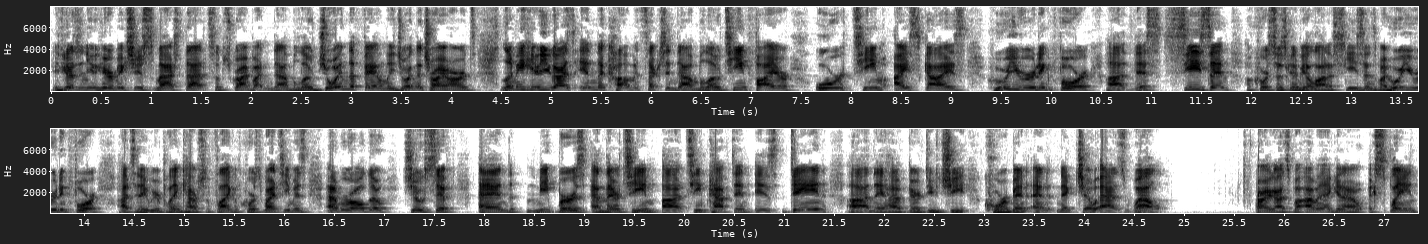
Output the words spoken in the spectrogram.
If you guys are new here, make sure you smash that subscribe button down below. Join the family, join the tryhards. Let me hear you guys in the comment section down below. Team Fire or Team Ice, guys. Who are you rooting for uh, this season? Of course, there's going to be a lot of seasons, but who are you rooting for? Uh, today we are playing Capture the Flag. Of course, my team is Emeraldo, Joseph, and Meepers, and their team, uh, team captain is Dane, uh, and they have Verducci, Corbin, and Nick Joe as well. All right, guys, but I'm going to explain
